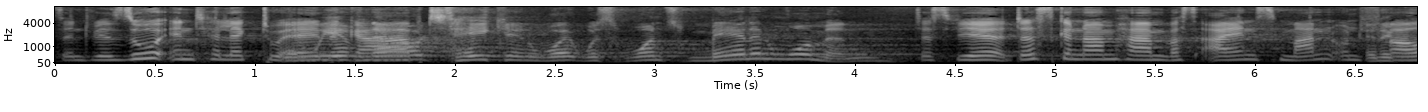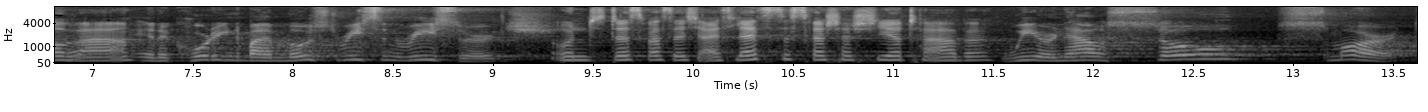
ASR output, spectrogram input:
sind wir so intellektuell we have now begabt, taken what was once man and woman, dass wir das genommen haben, was einst Mann und and, Frau acco- war. and according to my most recent research, Und das, was ich als letztes recherchiert habe, we are now so smart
